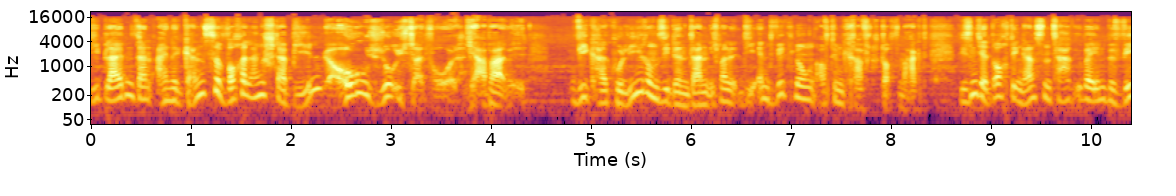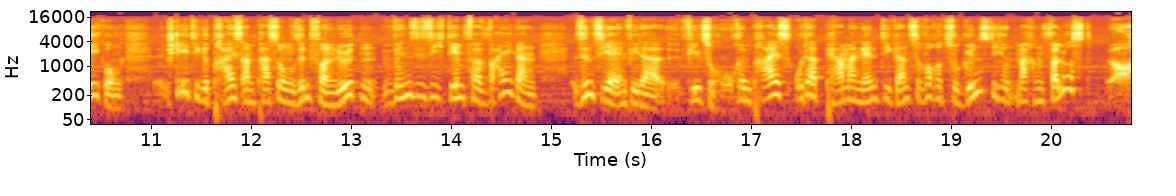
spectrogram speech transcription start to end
die bleiben dann eine ganze Woche lang stabil? Ja, so ist das wohl. Ja, aber wie kalkulieren Sie denn dann? Ich meine, die Entwicklungen auf dem Kraftstoffmarkt, die sind ja doch den ganzen Tag über in Bewegung. Stetige Preisanpassungen sind vonnöten. Wenn Sie sich dem verweigern, sind Sie ja entweder viel zu hoch im Preis oder permanent die ganze Woche zu günstig und machen Verlust. Ja,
